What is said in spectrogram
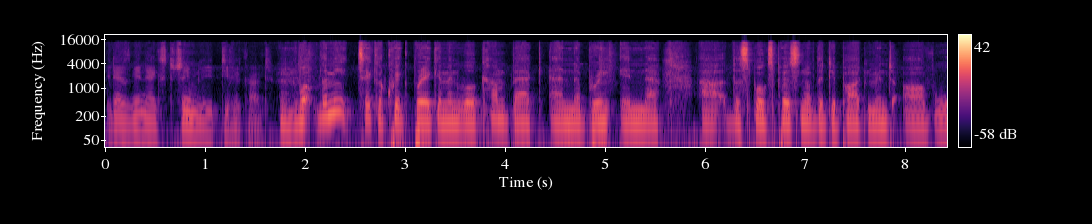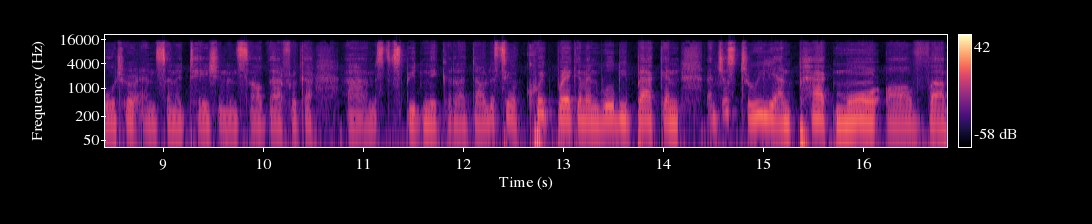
it has been extremely difficult. Mm. Well, let me take a quick break and then we'll come back and uh, bring in uh, uh, the spokesperson of the Department of Water and Sanitation in South Africa, uh, Mr. Sputnik Ratau. Let's take a quick break and then we'll be back and, and just to really unpack more of uh,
